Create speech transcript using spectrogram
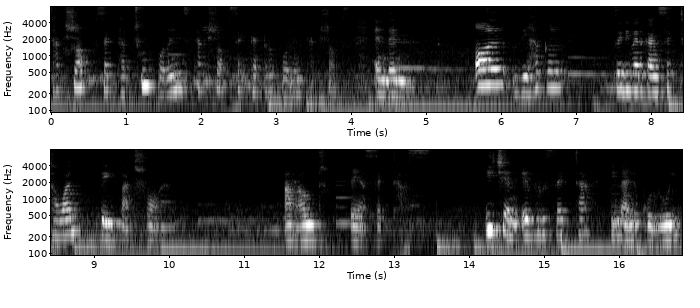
tuck shop sector 2 foreign tuck shop sector 3 foreign tuck shops. And then all vehicle sector 1 they patrol around their sectors each and every sector e na le koloi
